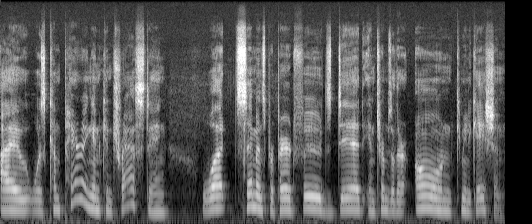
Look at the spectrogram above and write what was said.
I was comparing and contrasting what Simmons Prepared Foods did in terms of their own communication.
